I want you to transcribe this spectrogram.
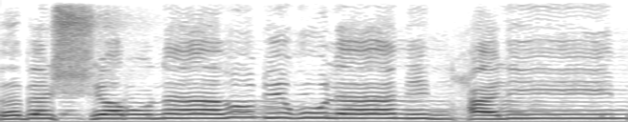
فبشرناه بغلام حليم.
